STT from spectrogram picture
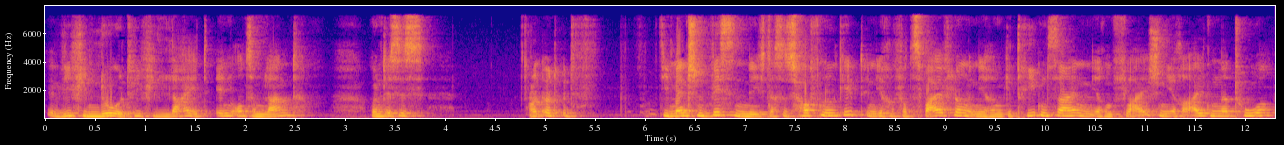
wie viel Not, wie viel Leid in unserem Land und es ist, und, und, und die Menschen wissen nicht, dass es Hoffnung gibt in ihrer Verzweiflung, in ihrem Getriebensein, in ihrem Fleisch, in ihrer alten Natur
